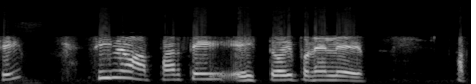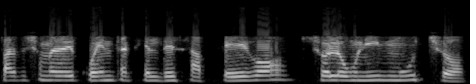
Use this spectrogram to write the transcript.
Sí, Sí, no, aparte estoy ponerle, aparte yo me doy cuenta que el desapego, yo lo uní mucho.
